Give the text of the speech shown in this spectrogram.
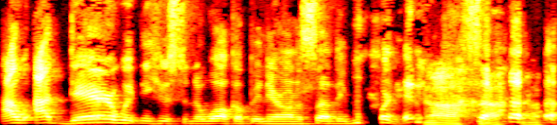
I, I, I dare Whitney Houston to walk up in there on a Sunday morning. so,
